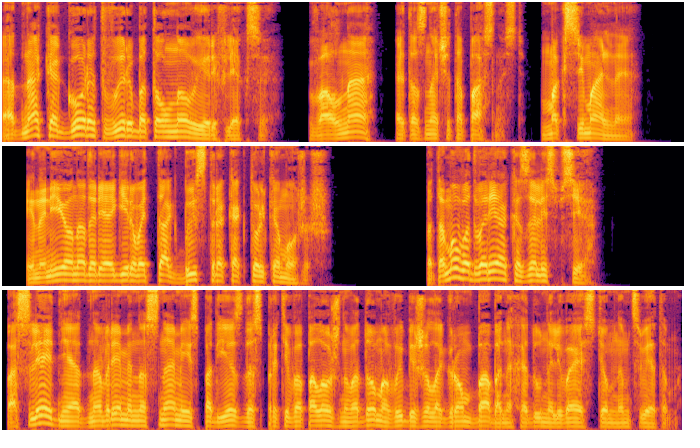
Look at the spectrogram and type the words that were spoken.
Однако город выработал новые рефлексы. Волна — это значит опасность, максимальная. И на нее надо реагировать так быстро, как только можешь. Потому во дворе оказались все. Последняя одновременно с нами из подъезда с противоположного дома выбежала гром-баба на ходу, наливаясь темным цветом.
